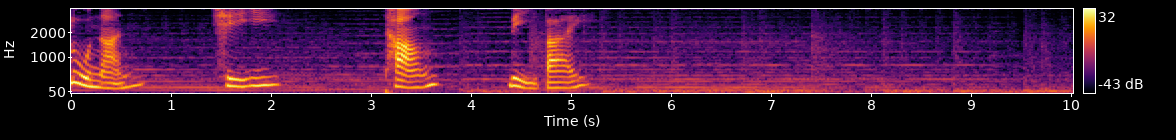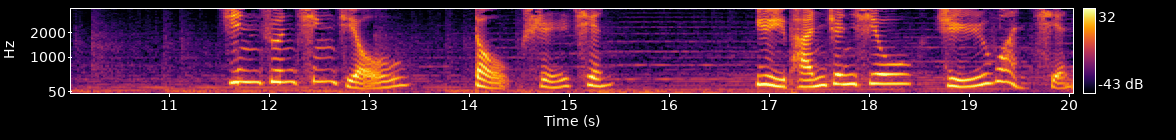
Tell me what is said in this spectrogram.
路难·其一，唐·李白。金樽清酒斗十千，玉盘珍羞值万钱。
